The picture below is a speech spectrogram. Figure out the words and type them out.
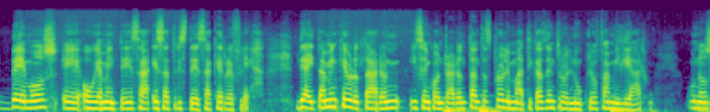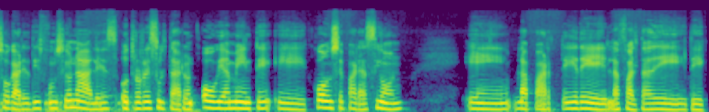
vemos eh, obviamente esa, esa tristeza que refleja. De ahí también que brotaron y se encontraron tantas problemáticas dentro del núcleo familiar, unos hogares disfuncionales, otros resultaron obviamente eh, con separación, la parte de la falta de,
